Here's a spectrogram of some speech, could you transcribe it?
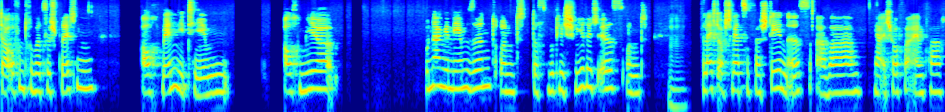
da offen drüber zu sprechen, auch wenn die Themen auch mir unangenehm sind und das wirklich schwierig ist und mhm. vielleicht auch schwer zu verstehen ist. Aber ja, ich hoffe einfach,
